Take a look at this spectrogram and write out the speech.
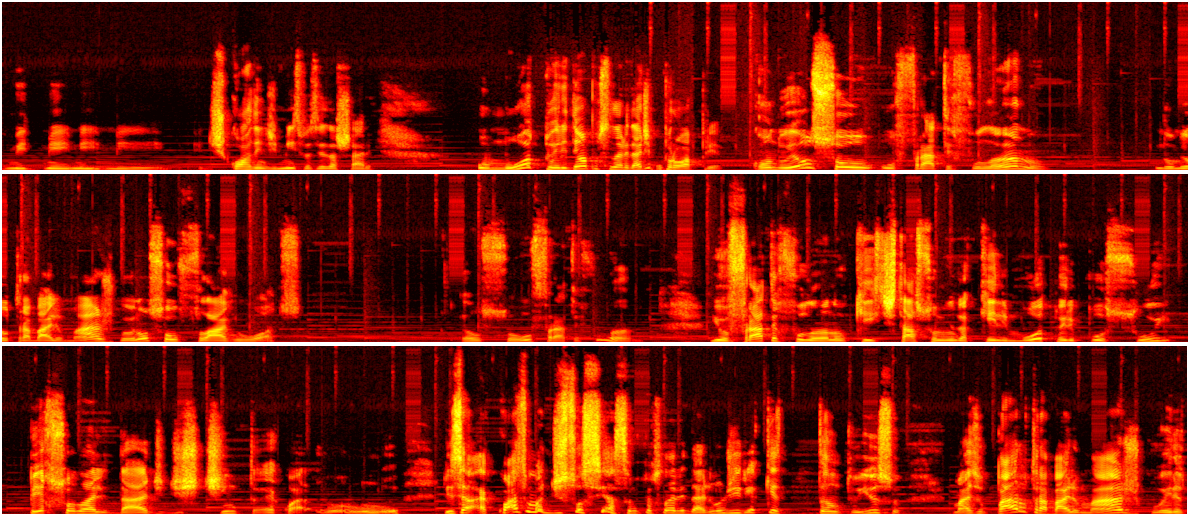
me, me- me- me discordem de mim se vocês acharem. O moto ele tem uma personalidade própria. Quando eu sou o frater fulano, no meu trabalho mágico, eu não sou o Flávio Watson. Eu sou o frater fulano. E o frater fulano que está assumindo aquele moto, ele possui personalidade distinta. É quase, isso é quase uma dissociação de personalidade. Eu não diria que é tanto isso, mas o- para o trabalho mágico, ele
